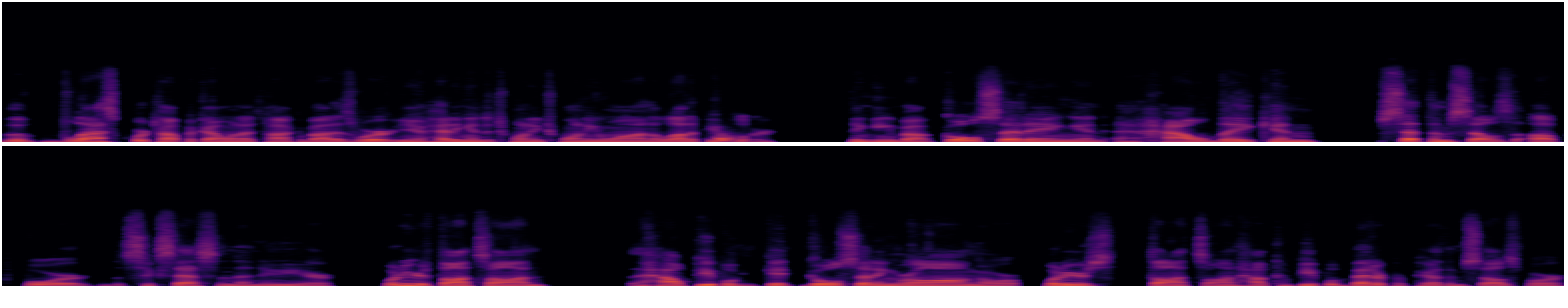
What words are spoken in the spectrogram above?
the, the last core topic I want to talk about is we're you know heading into 2021. A lot of people are thinking about goal setting and how they can set themselves up for success in the new year. What are your thoughts on how people get goal setting wrong, or what are your thoughts on how can people better prepare themselves for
